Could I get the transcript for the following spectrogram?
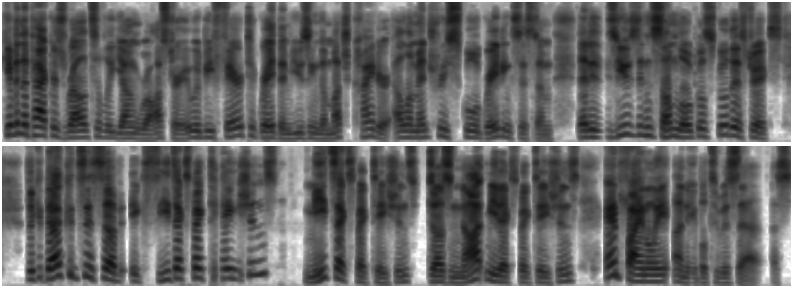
Given the Packers' relatively young roster, it would be fair to grade them using the much kinder elementary school grading system that is used in some local school districts. The, that consists of exceeds expectations, meets expectations, does not meet expectations, and finally, unable to assess.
